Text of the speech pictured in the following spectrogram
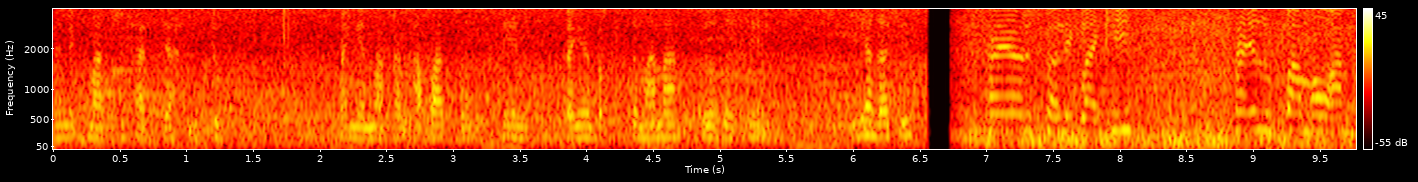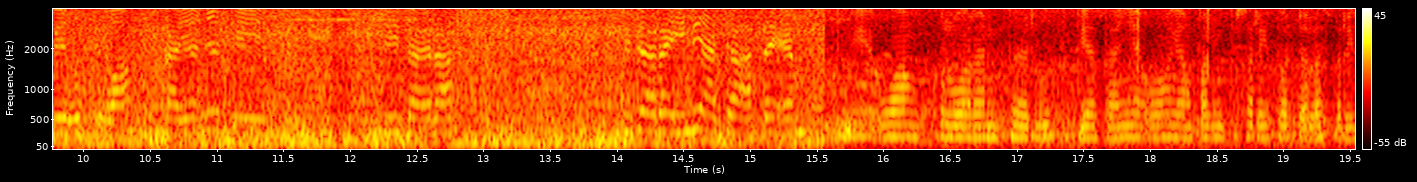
dinikmati saja hidup. Pengen makan apa turutin. Pengen pergi ke mana turutin. Ya nggak sih? Saya harus balik lagi. Saya lupa mau ambil uang. Kayaknya di di daerah di daerah ini ada ATM ini uang keluaran baru. Biasanya uang yang paling besar itu adalah 1000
